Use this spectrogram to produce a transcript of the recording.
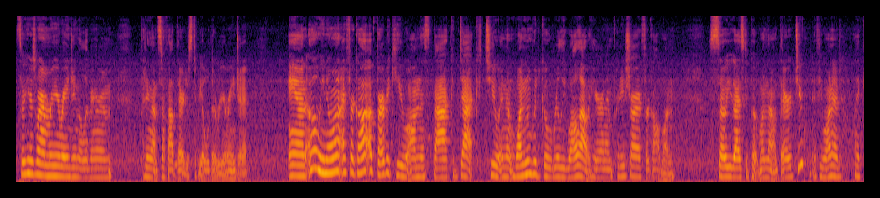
So here's where I'm rearranging the living room, putting that stuff out there just to be able to rearrange it. And oh, you know what? I forgot a barbecue on this back deck too, and that one would go really well out here, and I'm pretty sure I forgot one. So you guys could put one out there too if you wanted. Like,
